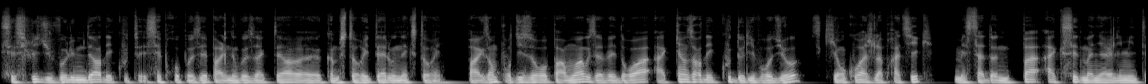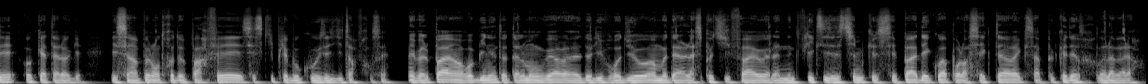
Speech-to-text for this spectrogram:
c'est celui du volume d'heures d'écoute. Et c'est proposé par les nouveaux acteurs euh, comme Storytel ou Nextory. Par exemple, pour 10 euros par mois, vous avez droit à 15 heures d'écoute de livres audio, ce qui encourage la pratique, mais ça donne pas accès de manière illimitée au catalogue. Et c'est un peu l'entre-deux parfait, et c'est ce qui plaît beaucoup aux éditeurs français. Ils veulent pas un robinet totalement ouvert euh, de livres audio, un modèle à la Spotify ou à la Netflix. Ils estiment que c'est pas adéquat pour leur secteur et que ça peut que d'être de la valeur.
